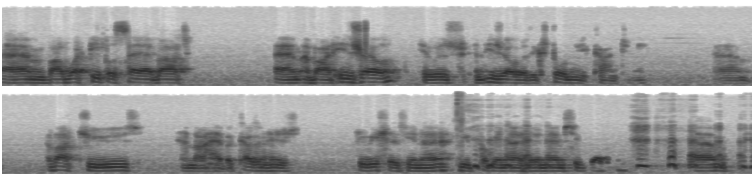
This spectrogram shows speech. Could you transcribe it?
um, by what people say about um, about Israel, who was and Israel was extraordinarily kind to me, um, about Jews, and I have a cousin who's Jewish, as you know. You probably know her name, Sue um,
